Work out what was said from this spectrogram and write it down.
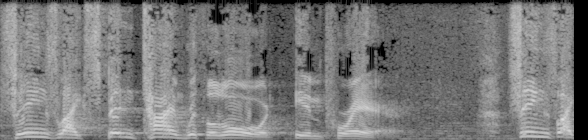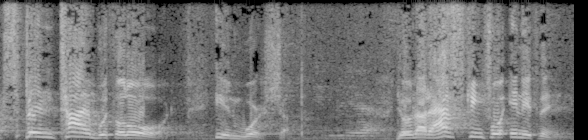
Things like spend time with the Lord in prayer. Things like spend time with the Lord in worship. You're not asking for anything,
